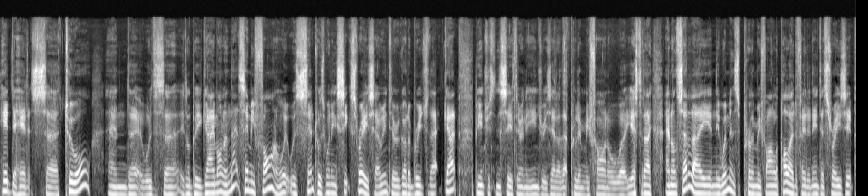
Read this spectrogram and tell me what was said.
Head to head, it's 2 all and uh, it was uh, it'll be game on. And that semi final, it was Central's winning six three, so Inter have got to bridge that gap. Be interesting to see if there are any injuries out of that preliminary final uh, yesterday. And on Saturday in the women's preliminary final, Apollo defeated Inter three zip,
